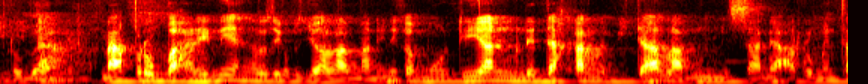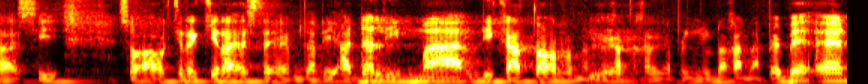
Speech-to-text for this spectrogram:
perubahan. Nah, nah, perubahan ini yang harus halaman ini kemudian mendedahkan lebih dalam misalnya argumentasi soal kira-kira STM tadi ada lima indikator mereka katakan penyudakan APBN,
